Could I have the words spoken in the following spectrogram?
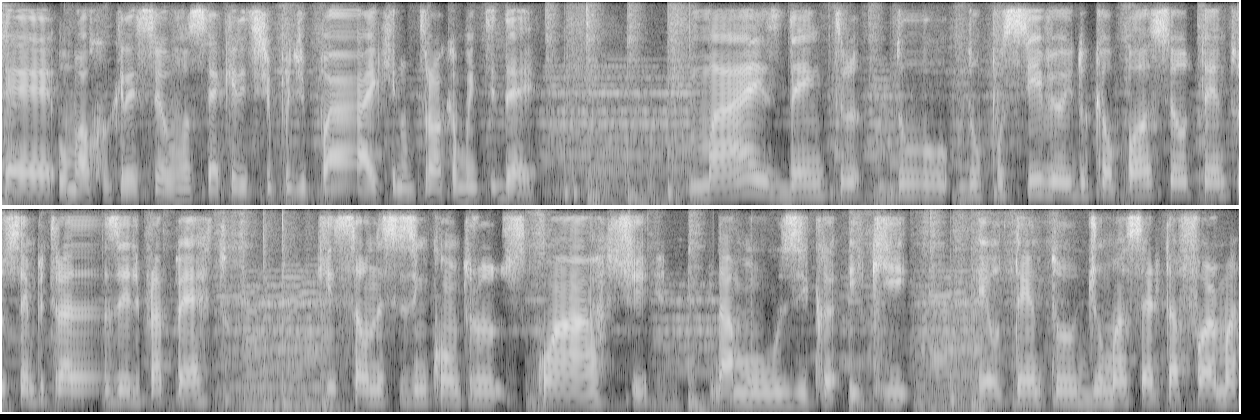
é, o Malcolm cresceu, você é aquele tipo de pai que não troca muita ideia. Mas dentro do, do possível e do que eu posso, eu tento sempre trazer ele para perto que são nesses encontros com a arte, da música e que eu tento de uma certa forma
